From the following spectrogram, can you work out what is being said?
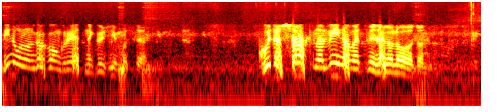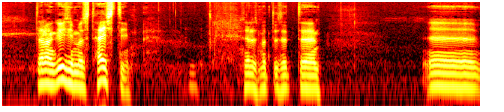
minul on ka konkreetne küsimus. Kuidas Sahnal viina võtmisega lood on? tänan küsimast, hästi. selles mõttes, et äh, äh,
